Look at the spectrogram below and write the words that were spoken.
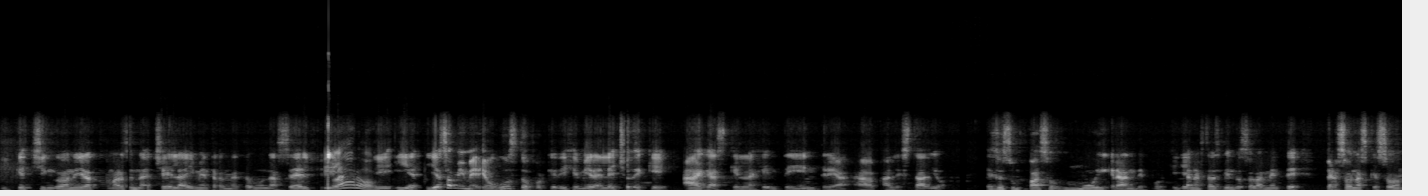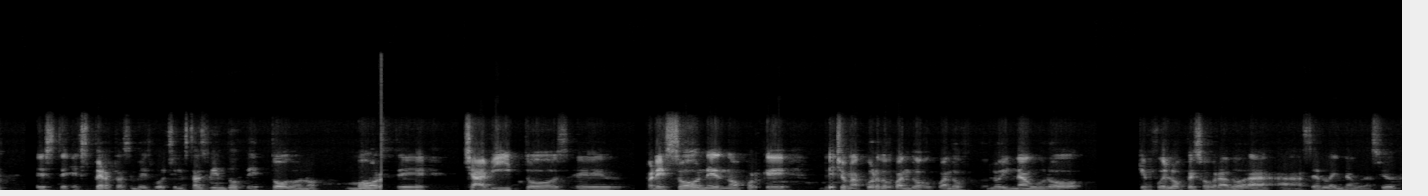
y qué chingón ir a tomarse una chela ahí mientras me tomo una selfie. Claro. Y, eso a mí me dio gusto porque dije, mira, el hecho de que hagas que la gente entre al estadio, eso es un paso muy grande porque ya no estás viendo solamente personas que son este, expertas en béisbol, sino estás viendo de todo, ¿no? Morte, chavitos, eh, presones, ¿no? Porque de hecho me acuerdo cuando, cuando lo inauguró, que fue López Obrador a hacer la inauguración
